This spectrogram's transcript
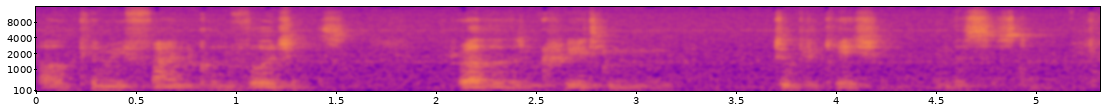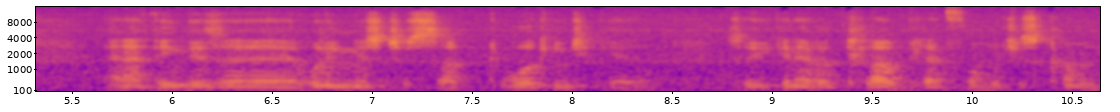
how can we find convergence rather than creating duplication in the system? And I think there's a willingness to start working together. So you can have a cloud platform which is common,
